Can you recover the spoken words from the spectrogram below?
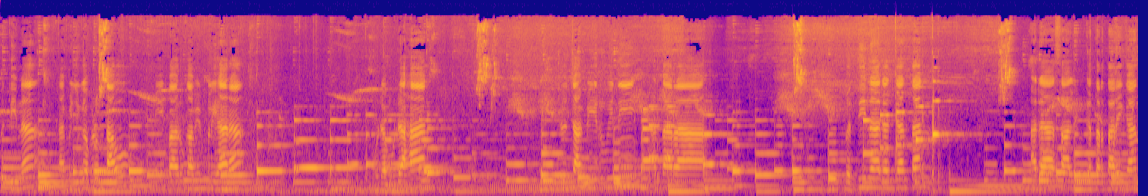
betina. Kami juga belum tahu. Ini baru kami pelihara. Mudah-mudahan cucak biru ini antara betina dan jantan ada saling ketertarikan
